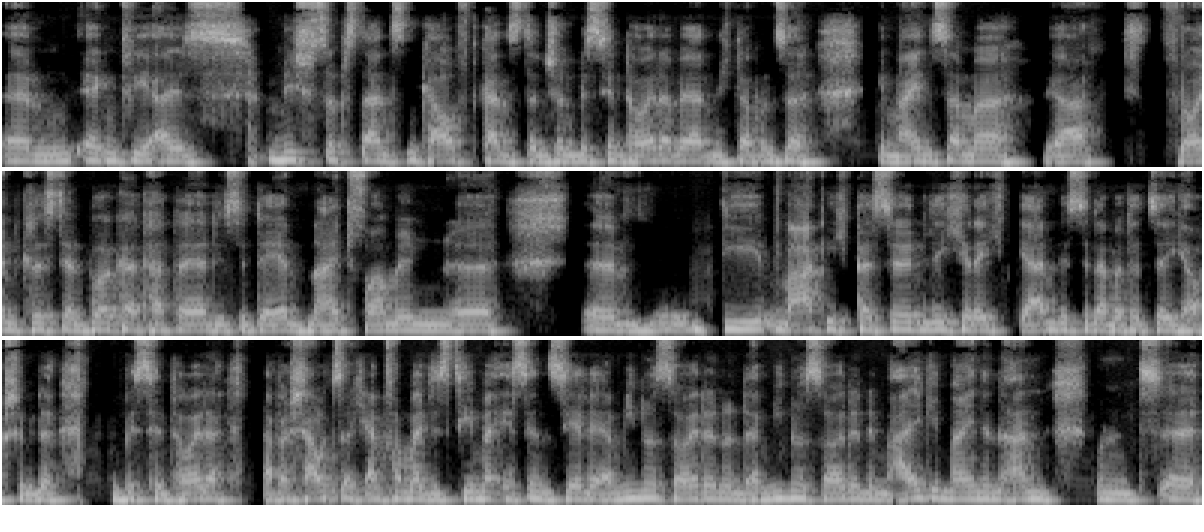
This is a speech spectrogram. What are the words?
ähm, irgendwie als Mischsubstanzen kauft, kann es dann schon ein bisschen teurer werden. Ich glaube, unser gemeinsamer ja, Freund Christian Burkhardt hat da ja diese Day and Night Formeln, äh, ähm, die mag ich persönlich recht gern. Die sind aber tatsächlich auch schon wieder ein bisschen teurer. Aber schaut euch einfach mal das Thema essentielle Aminosäuren und Aminosäuren im Allgemeinen an und äh,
